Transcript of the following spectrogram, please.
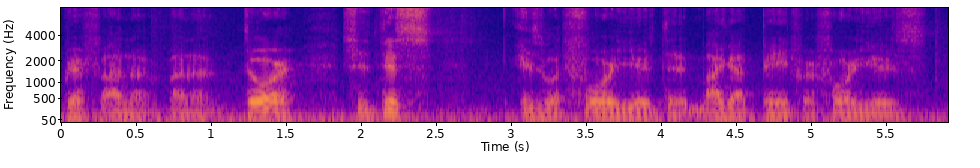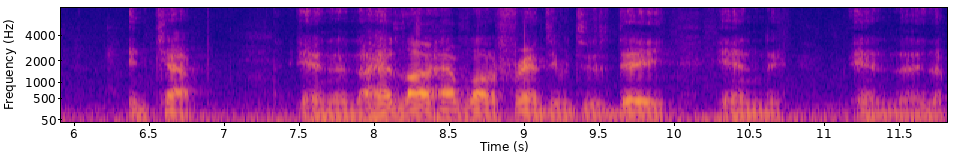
Griff on a on a door. So this is what four years that I got paid for four years in cap, and then I had a lot, I have a lot of friends even to this day in in in the,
